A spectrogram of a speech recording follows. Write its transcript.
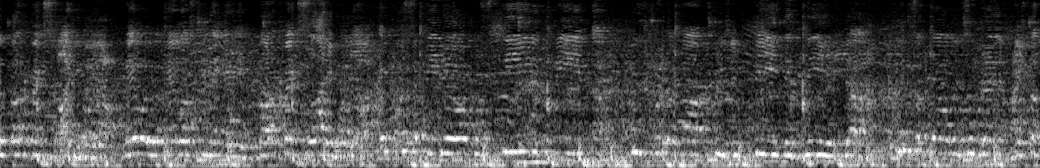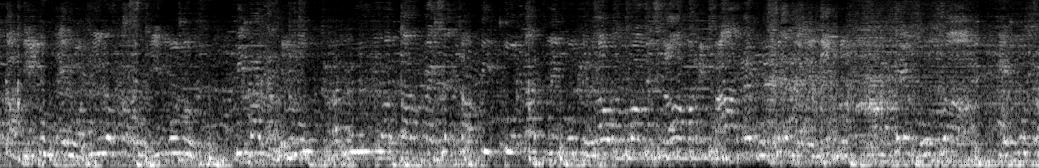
jo tarpeeksi laihoja. Meillä on jo elastinenkin tarpeeksi laihoja. Ei muissa video kun stiilit riitä. Ykkyränä pysy piitit niitä. Muissa teollisuudelle haistakaa vitut. Ei mua kiinnosta sun himmutus. Mitä ja hilut? Mä nyt on tarpeeksi, et saa vittuun tät liput. Ja nautin vaan siis naamari päälle mun seteli liput. Niin ei mukaan, ei mukaan.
